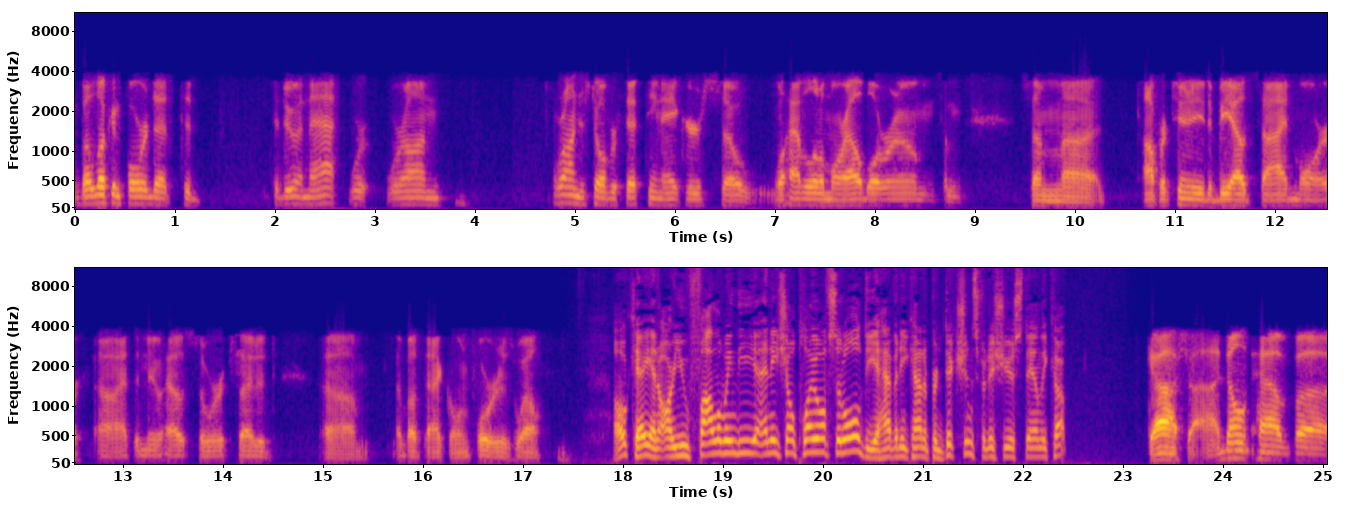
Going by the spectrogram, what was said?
but looking forward to to to doing that. We're we're on we're on just over 15 acres, so we'll have a little more elbow room and some some uh, opportunity to be outside more uh, at the new house. So we're excited um, about that going forward as well. Okay, and are you following the NHL playoffs at all? Do you have any kind of predictions for this year's Stanley Cup? Gosh, I don't have uh,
